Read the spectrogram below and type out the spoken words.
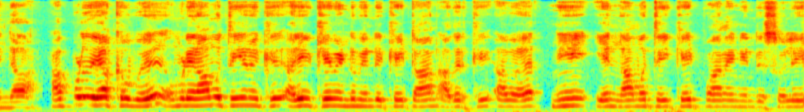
என்றார் அப்பொழுது யாக்கோபு உம்முடைய நாமத்தை எனக்கு அறிவிக்க வேண்டும் என்று கேட்டான். அதற்கு அவர் நீ என் நாமத்தை கேட்பானேன் என்று சொல்லி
